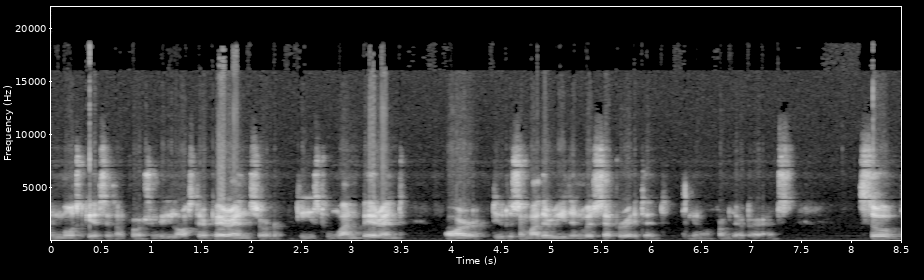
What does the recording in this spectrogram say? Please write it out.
in most cases, unfortunately, lost their parents or at least one parent or due to some other reason were separated, you know, from their parents. So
